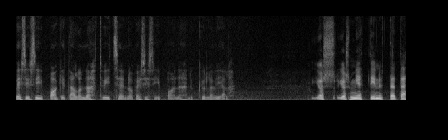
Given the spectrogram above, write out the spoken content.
Vesisiippaakin täällä on nähty itse, en ole vesisiippaa nähnyt kyllä vielä. Jos, jos miettii nyt tätä,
